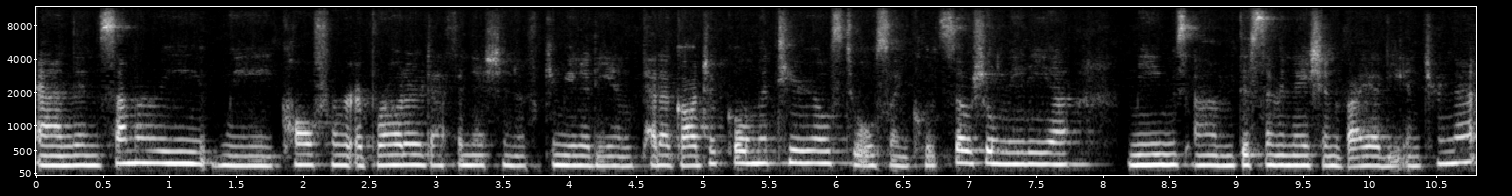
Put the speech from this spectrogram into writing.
And in summary, we call for a broader definition of community and pedagogical materials to also include social media, memes, um, dissemination via the internet.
